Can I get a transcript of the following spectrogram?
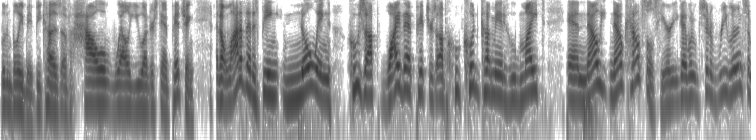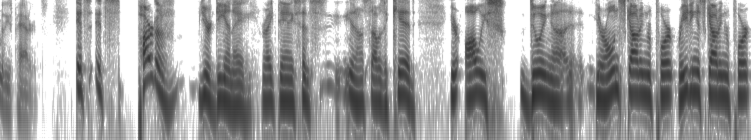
Wouldn't believe me because of how well you understand pitching, and a lot of that is being knowing who's up, why that pitcher's up, who could come in, who might, and now now Counsell's here. You got to sort of relearn some of these patterns. It's it's part of your DNA, right, Danny? Since you know, since I was a kid, you're always doing a, your own scouting report, reading a scouting report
